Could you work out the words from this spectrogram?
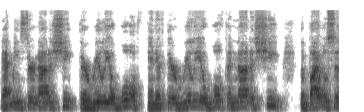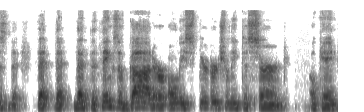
that means they're not a sheep they're really a wolf and if they're really a wolf and not a sheep the bible says that that that that the things of god are only spiritually discerned okay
